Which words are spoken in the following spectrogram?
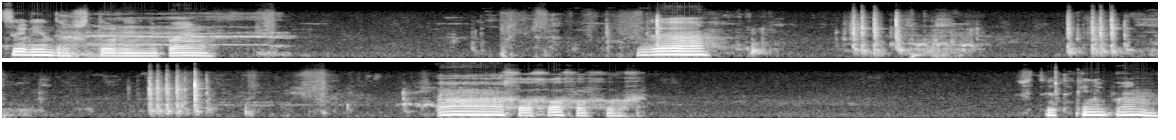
цилиндра, что ли? Я не пойму. Да. Ах, ох, ох, ох, ох. Что я так и не пойму.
